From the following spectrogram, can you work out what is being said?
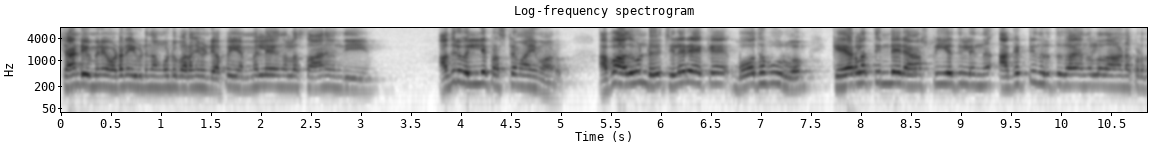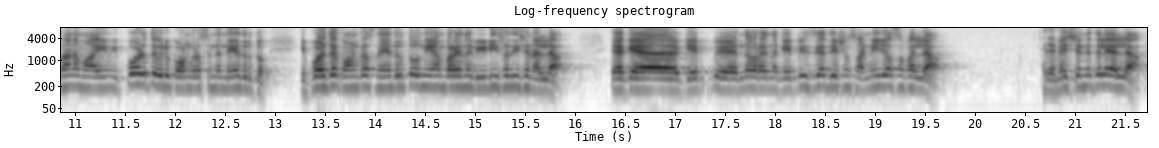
ചാണ്ടിയുമ്മനെ ഉടനെ ഇവിടുന്ന് അങ്ങോട്ട് പറഞ്ഞു വേണ്ടി അപ്പോൾ എം എൽ എ എന്നുള്ള സ്ഥാനം എന്ത് ചെയ്യും? അതൊരു വലിയ പ്രശ്നമായി മാറും. അപ്പോൾ അതുകൊണ്ട് ചിലരെയൊക്കെ ബോധപൂർവം കേരളത്തിന്റെ രാഷ്ട്രീയത്തിൽ നിന്ന് അകറ്റി നിർത്തുക എന്നുള്ളതാണ് പ്രധാനമായും ഇപ്പോഴത്തെ ഒരു കോൺഗ്രസിന്റെ നേതൃത്വം. ഇപ്പോഴത്തെ കോൺഗ്രസ് നേതൃത്വം എന്ന് ഞാൻ പറയുന്ന വി ഡി സതീശൻ അല്ല. കെ- എന്താ പറയുന്ന കെ പി സി അധ്യക്ഷൻ സണ്ണി ജോസഫ് അല്ല. രമേശ് ചെന്നിത്തലയല്ല.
